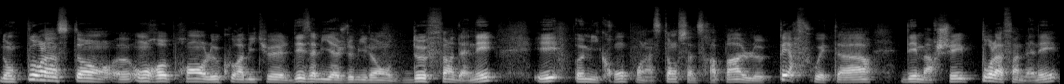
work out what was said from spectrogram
Donc pour l'instant, euh, on reprend le cours habituel des habillages de bilan de fin d'année. Et Omicron, pour l'instant, ça ne sera pas le père fouettard des marchés pour la fin de l'année.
